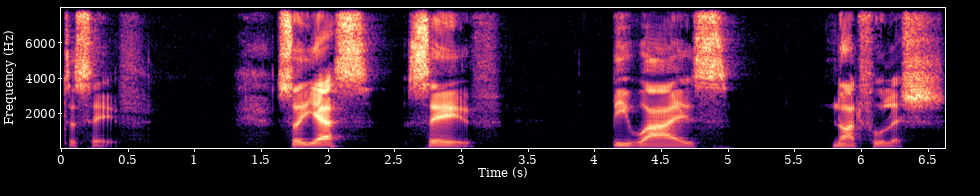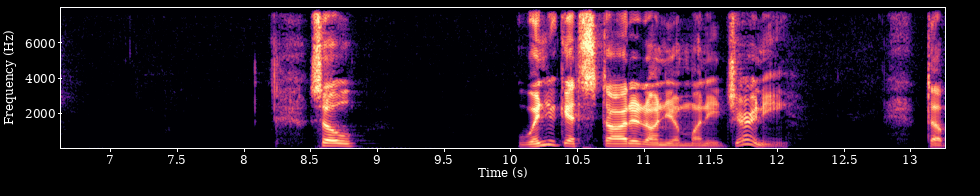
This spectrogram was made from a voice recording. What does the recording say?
to save. So, yes, save. Be wise, not foolish. So, when you get started on your money journey, the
